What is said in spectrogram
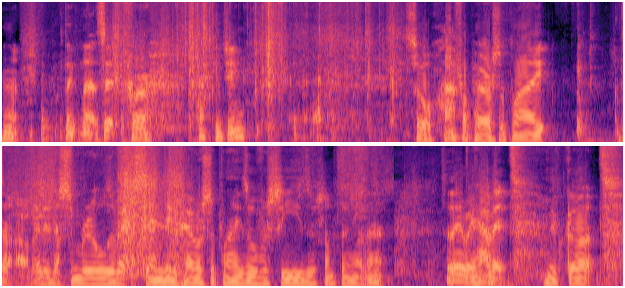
I think that's it for packaging. So half a power supply. I don't know, maybe there's some rules about sending power supplies overseas or something like that. So there we have it. We've got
